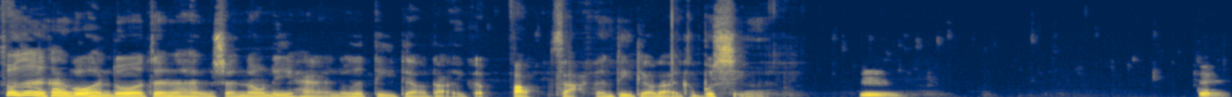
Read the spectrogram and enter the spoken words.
所以我真的看过很多真的很神通厉害的人，都是低调到一个爆炸，跟低调到一个不行。嗯，对，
